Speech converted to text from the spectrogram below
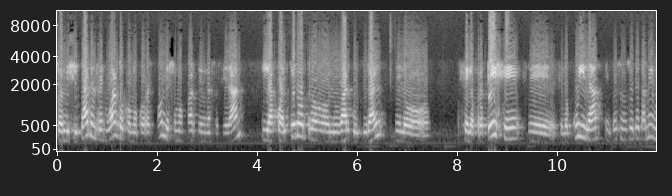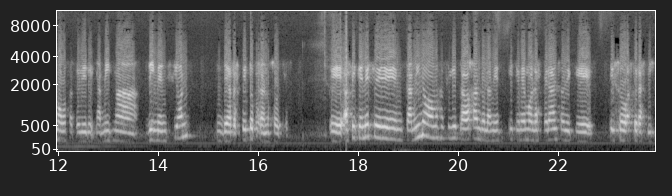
solicitar el resguardo como corresponde, somos parte de una sociedad, y a cualquier otro lugar cultural se lo se lo protege, se, se, lo cuida, entonces nosotros también vamos a pedir la misma dimensión de respeto para nosotros. Eh, así que en ese camino vamos a seguir trabajando y tenemos la esperanza de que eso va a ser así.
